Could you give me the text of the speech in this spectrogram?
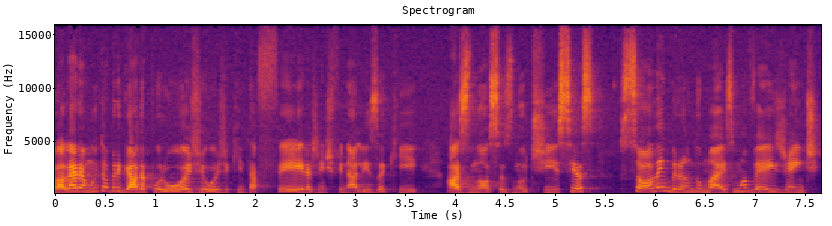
Valéria, muito obrigada por hoje. Hoje, quinta-feira, a gente finaliza aqui as nossas notícias. Só lembrando mais uma vez, gente,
